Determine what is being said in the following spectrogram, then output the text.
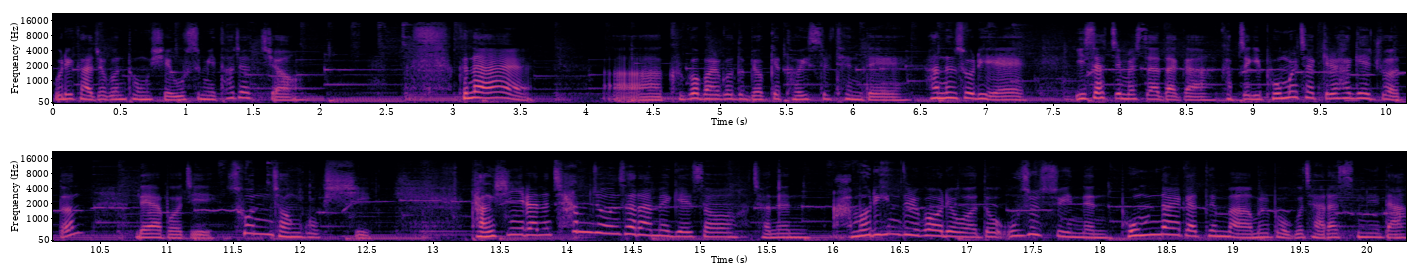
우리 가족은 동시에 웃음이 터졌죠. 그날 아 그거 말고도 몇 개 더 있을 텐데 하는 소리에 이삿짐을 싸다가 갑자기 보물찾기를 하게 해주었던 내 아버지 손정국 씨. 당신이라는 참 좋은 사람에게서 저는 아무리 힘들고 어려워도 웃을 수 있는 봄날 같은 마음을 보고 자랐습니다.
